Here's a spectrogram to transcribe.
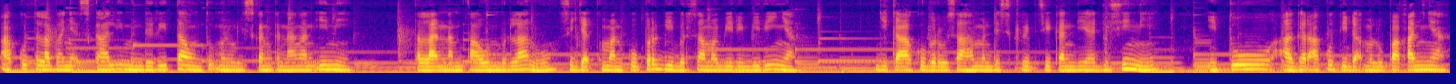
Aku telah banyak sekali menderita untuk menuliskan kenangan ini telah enam tahun berlalu sejak temanku pergi bersama biri-birinya. Jika aku berusaha mendeskripsikan dia di sini, itu agar aku tidak melupakannya.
